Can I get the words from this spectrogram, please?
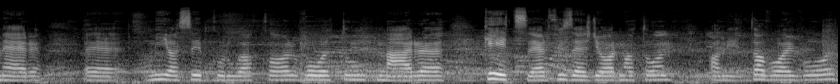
mert e, mi a szépkorúakkal voltunk már e, kétszer Füzesgyarmaton, ami tavaly volt,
